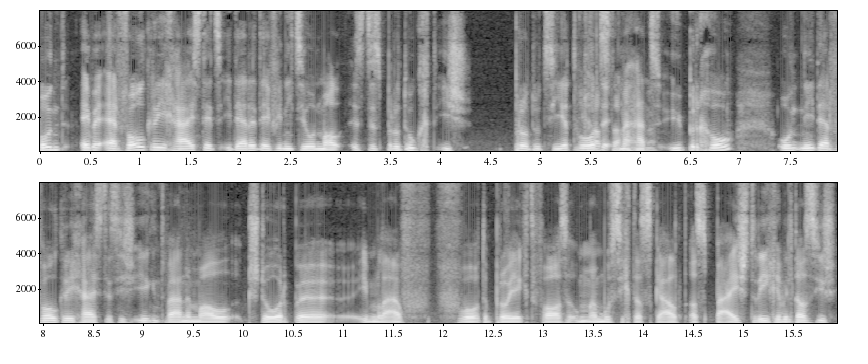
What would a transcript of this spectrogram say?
Und eben erfolgreich heisst jetzt in dieser Definition mal, das Produkt ist produziert worden, man hat es bekommen und nicht erfolgreich heisst, es ist irgendwann einmal gestorben im Lauf von der Projektphase und man muss sich das Geld als beistreichen, weil das ist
